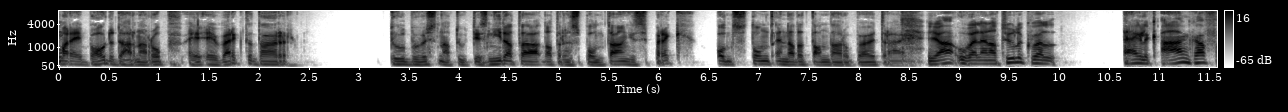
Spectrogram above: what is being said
Maar hij bouwde daar naar op. Hij, hij werkte daar doelbewust naartoe. Het is niet dat, dat, dat er een spontaan gesprek ontstond en dat het dan daarop uitdraaide. Ja, hoewel hij natuurlijk wel eigenlijk aangaf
